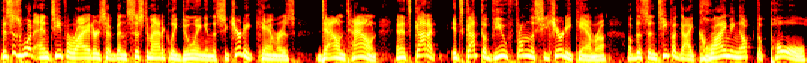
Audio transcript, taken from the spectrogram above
this is what Antifa rioters have been systematically doing in the security cameras downtown and it's got a it's got the view from the security camera of this Antifa guy climbing up the pole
